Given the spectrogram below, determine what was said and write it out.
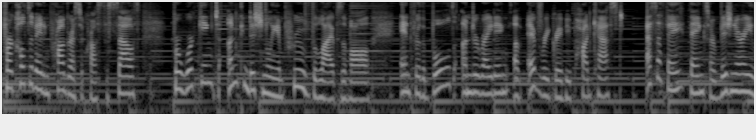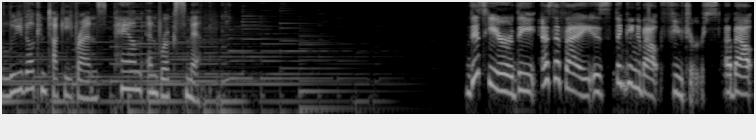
for cultivating progress across the South, for working to unconditionally improve the lives of all, and for the bold underwriting of every Gravy podcast. SFA thanks our visionary Louisville, Kentucky friends, Pam and Brooke Smith. This year, the SFA is thinking about futures, about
